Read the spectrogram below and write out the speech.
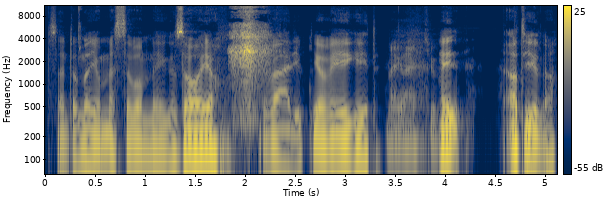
Szerintem nagyon messze van még az alja, de várjuk ki a végét. Meglátjuk. Attila,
